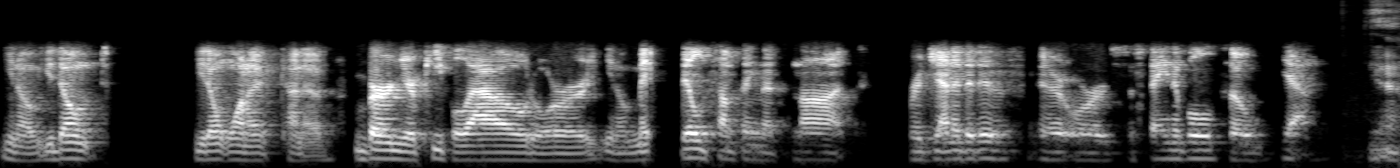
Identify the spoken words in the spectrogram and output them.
you know you don't you don't want to kind of burn your people out or you know make build something that's not regenerative or sustainable. So yeah. Yeah.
